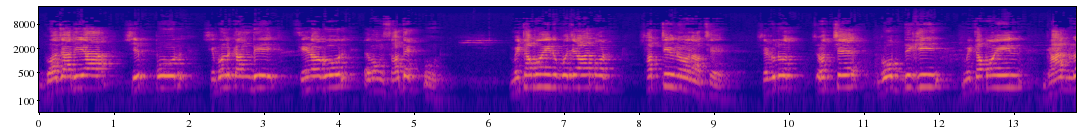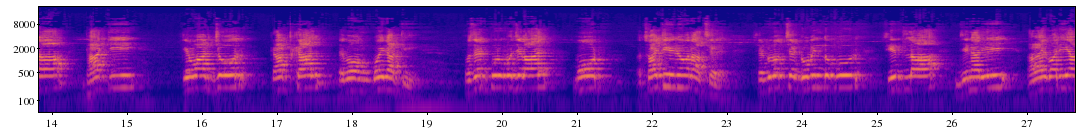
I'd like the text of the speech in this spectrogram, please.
গজারিয়া, শিবপুর, শিমলকান্দি, শ্রীনগর এবং সাদেকপুর। মিঠামইন উপজেলায় মোট সাতটি ইউনিয়ন আছে। সেগুলো হচ্ছে গোপদিঘি মিঠামইন ঘাগড়া, ঢাকি কেওয়ারজোর কাঠখাল এবং বৈরাটি। হোসেনপুর উপজেলায় মোট ছয়টি ইউনিয়ন আছে। সেগুলো হচ্ছে গোবিন্দপুর শীতলা জিনারি আড়াইবাড়িয়া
